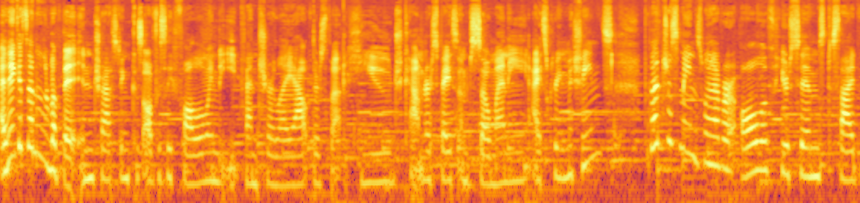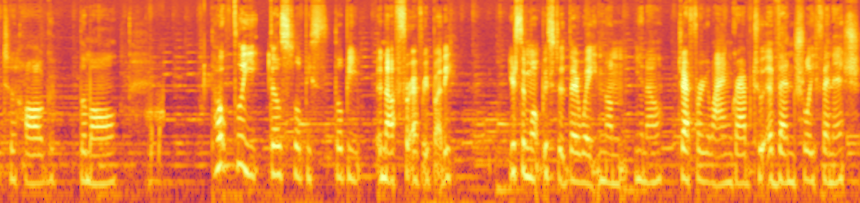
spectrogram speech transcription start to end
I think it's ended up a bit interesting because obviously following the Eatventure layout, there's that huge counter space and so many ice cream machines. But that just means whenever all of your Sims decide to hog them all, hopefully there'll still be there'll be enough for everybody. Your sim won't be stood there waiting on, you know, Geoffrey Landgraab to eventually finish.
